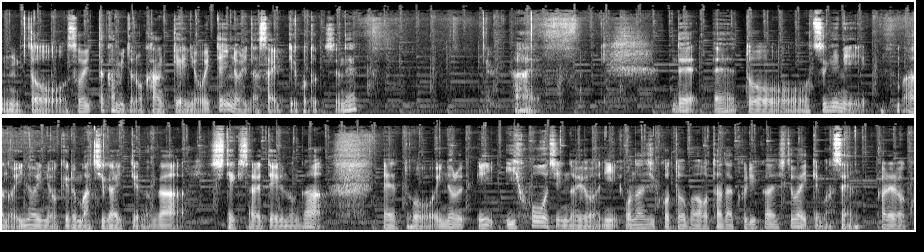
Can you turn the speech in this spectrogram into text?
うんとそういった神との関係において祈りなさいっていうことですよね。はい。で、えーと、次にあの祈りにおける間違いっていうのが指摘されているのが、えーと、祈る違法人のように同じ言葉をただ繰り返してはいけません。彼らは言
